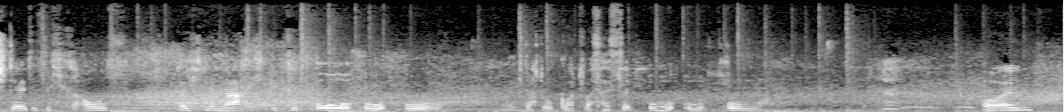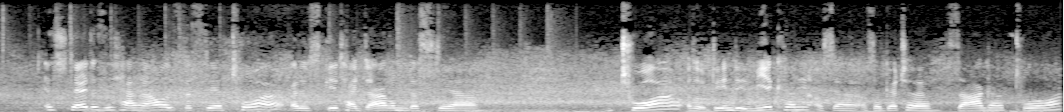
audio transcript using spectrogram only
stellte sich raus, habe ich eine Nachricht gekriegt, oh, oh, oh. Ich dachte, oh Gott, was heißt denn oh, oh, oh? Und es stellte sich heraus, dass der Tor, also es geht halt darum, dass der Tor, also den, den wir kennen aus der, aus der Götter-Saga Tor,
